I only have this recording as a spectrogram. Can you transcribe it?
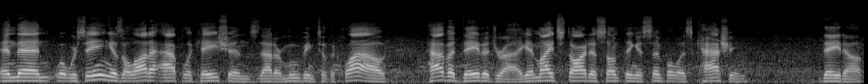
And then what we're seeing is a lot of applications that are moving to the cloud have a data drag. It might start as something as simple as caching data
